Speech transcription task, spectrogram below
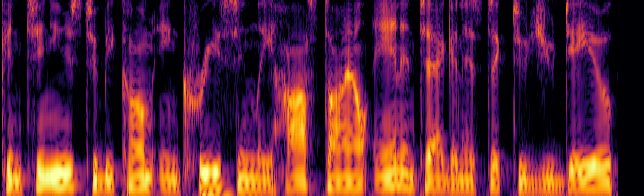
continues to become increasingly hostile and antagonistic to Judeo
